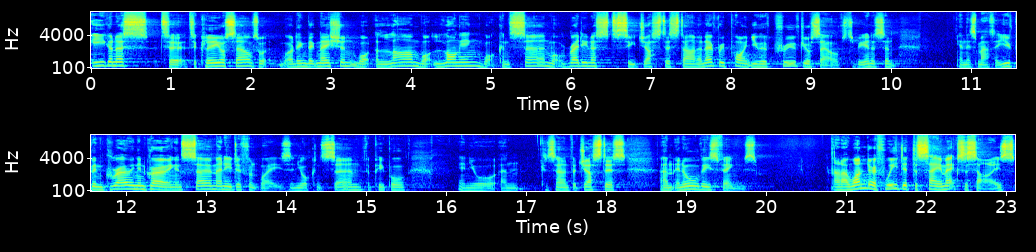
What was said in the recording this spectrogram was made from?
eagerness to, to clear yourselves, what, what indignation, what alarm, what longing, what concern, what readiness to see justice done. At every point, you have proved yourselves to be innocent in this matter. You've been growing and growing in so many different ways in your concern for people, in your um, concern for justice, um, in all these things. And I wonder if we did the same exercise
